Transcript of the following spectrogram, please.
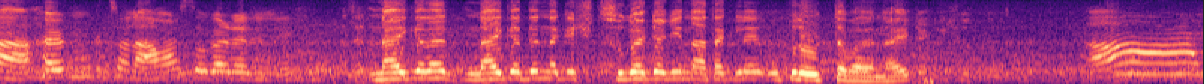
না এরকম কিছু না আমার সুগার রেডি নেই। নায়িকারা নায়িকাদের নাকি সুগার যদি না থাকলে উপরে উঠতে পারে না এটা কি সত্য? আম,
